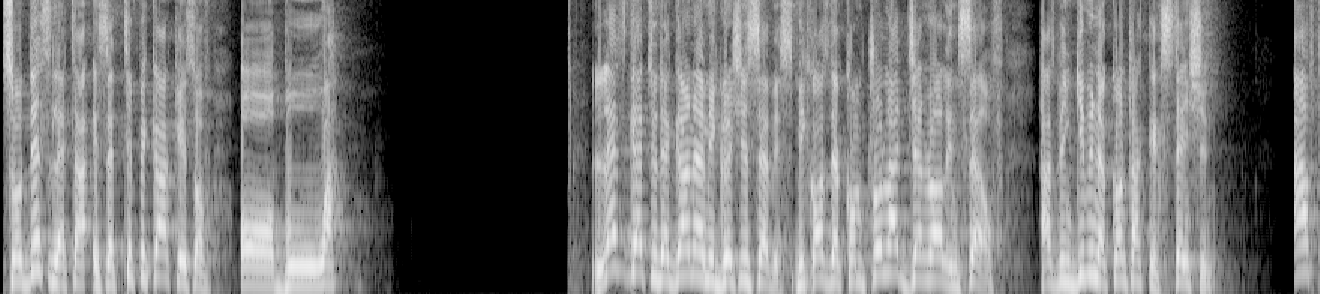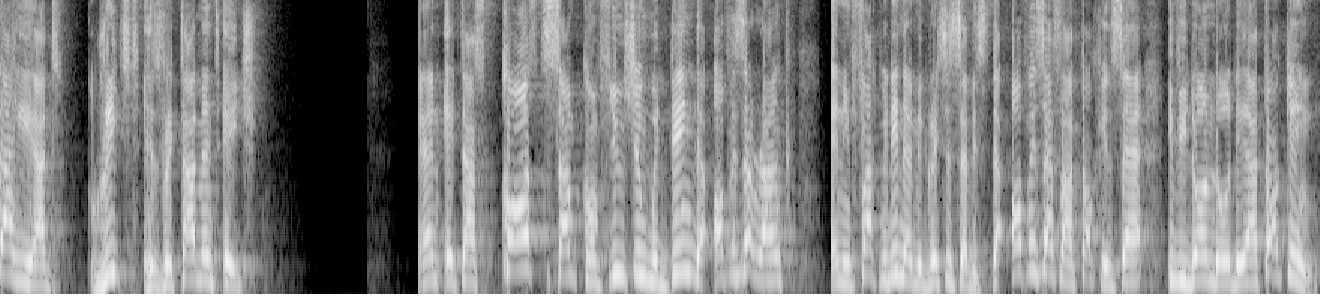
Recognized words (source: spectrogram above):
So this letter is a typical case of Obuwa. Let's get to the Ghana Immigration Service because the Comptroller General himself has been given a contract extension after he had reached his retirement age. And it has caused some confusion within the officer rank and in fact, within the immigration service, the officers are talking, sir. If you don't know, they are talking.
